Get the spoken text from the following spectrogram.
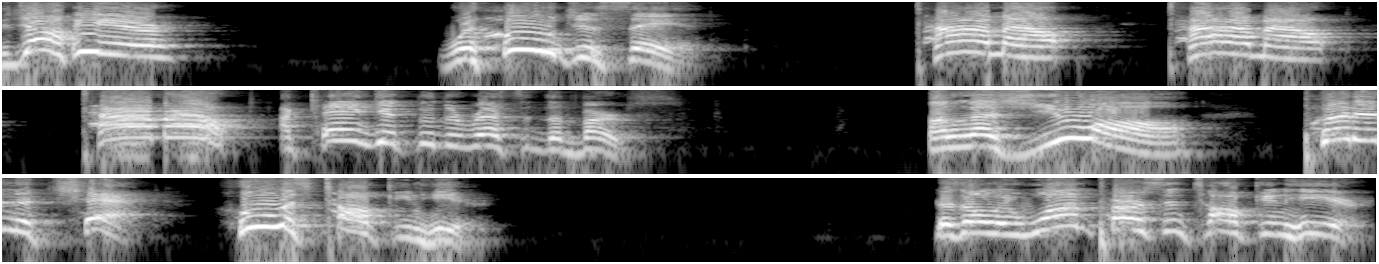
Did y'all hear what who just said? Time out, time out, time out. I can't get through the rest of the verse unless you all put in the chat who is talking here. There's only one person talking here.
